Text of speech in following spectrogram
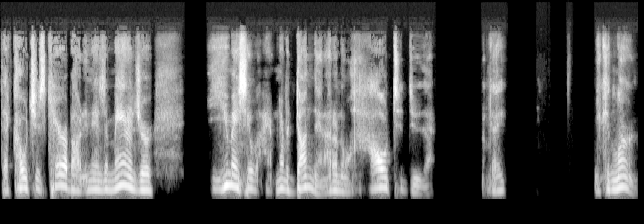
that coaches care about. And as a manager, you may say, well, I've never done that. I don't know how to do that. Okay. You can learn.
